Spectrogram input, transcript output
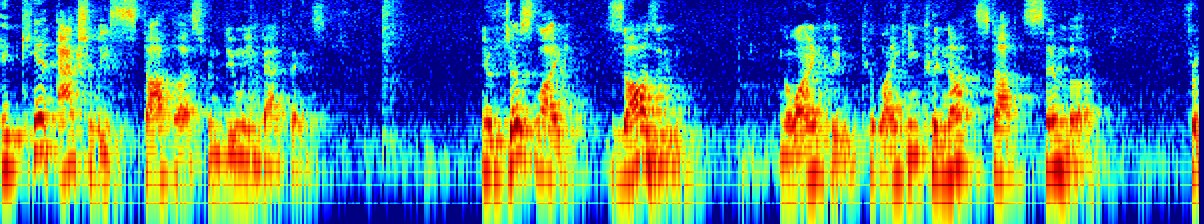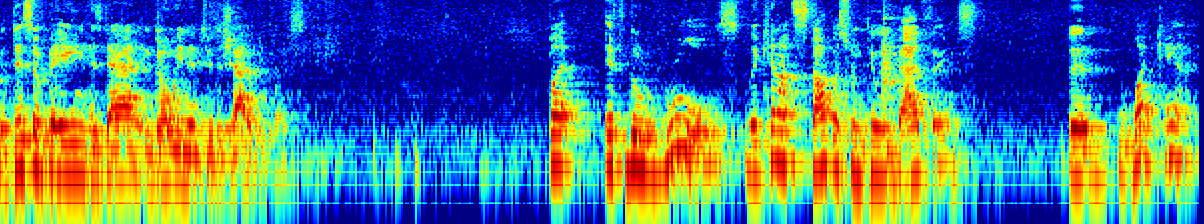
it can't actually stop us from doing bad things. You know, just like Zazu and the Lion, Lion King could not stop Simba from disobeying his dad and going into the shadowy place. But if the rules, they cannot stop us from doing bad things, then what can?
